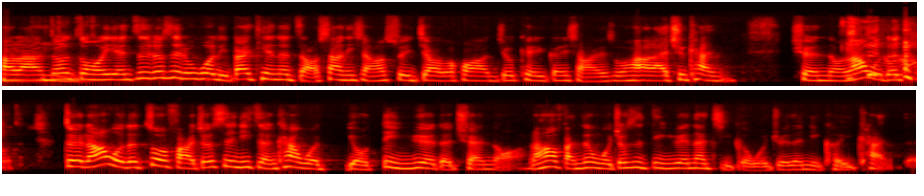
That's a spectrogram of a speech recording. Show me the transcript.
好啦，总总而言之，就是如果礼拜天的早上你想要睡觉的话，你就可以跟小孩说：“好，来去看 channel。”然后我的 对，然后我的做法就是，你只能看我有订阅的 channel，然后反正我就是订阅那几个，我觉得你可以看的。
